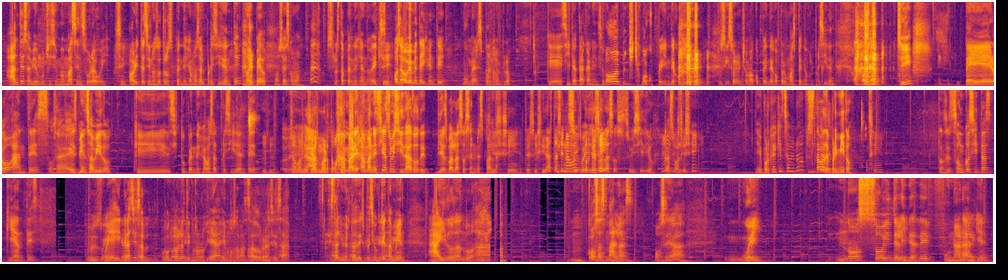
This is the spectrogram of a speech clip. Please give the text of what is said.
Antes había muchísima más censura, güey. Sí. Ahorita si nosotros pendejamos al presidente, no hay pedo. O sea, es como, eh, pues lo está pendejeando. X. Sí. O sea, obviamente hay gente, boomers, por Ajá. ejemplo, que sí te atacan y dicen, ay, pinche chamaco pendejo. Pues sí, soy un chamaco pendejo, pero más pendejo el presidente. O sea, sí, pero antes, o sea, es bien sabido que si tú pendejabas al presidente, Ujú. Eh, Amanecías muerto. amare- amanecía suicidado de 10 balazos en la Sí, espalda. sí, sí. ¿Te suicidaste así nada más? Sí, güey, ¿Por qué 10 sí? balazos, suicidio Sí, casual. Sí, sí. ¿Y por qué? ¿Quién sabe? No, pues estaba deprimido. Sí. Entonces, son cositas que antes, pues, güey, gracias al punto a la tecnología hemos avanzado, gracias a esta libertad de expresión que también ha ido dando a, a, cosas malas. O sea, güey, no soy de la idea de funar a alguien.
